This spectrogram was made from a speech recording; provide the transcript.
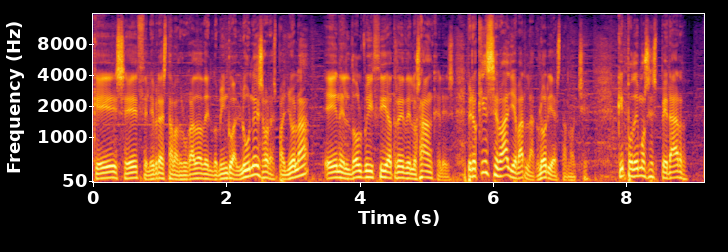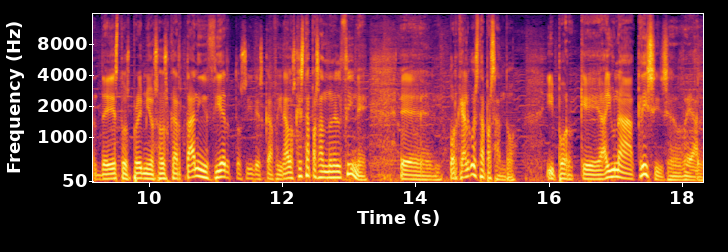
que se celebra esta madrugada del domingo al lunes, hora española, en el Dolby Theatre de Los Ángeles. Pero ¿quién se va a llevar la gloria esta noche? ¿Qué podemos esperar de estos premios Oscar tan inciertos y descafeinados? ¿Qué está pasando en el cine? Eh, porque algo está pasando y porque hay una crisis real.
